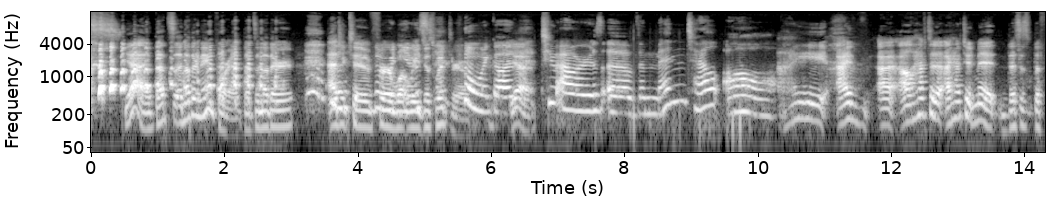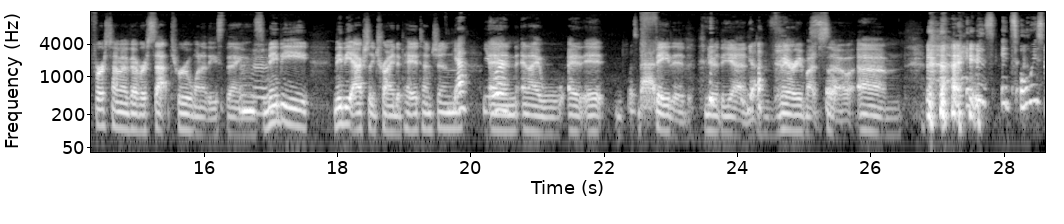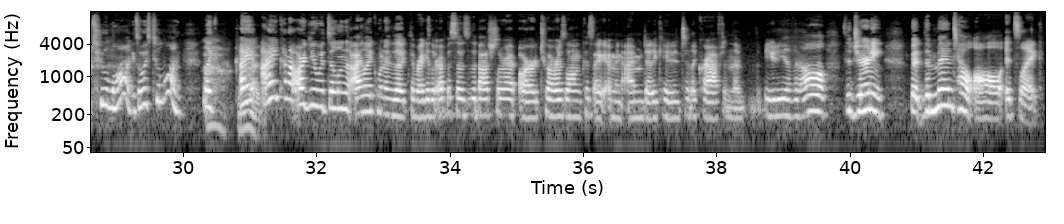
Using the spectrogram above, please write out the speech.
yeah, that's another name for it. That's another adjective The for word what we just went through. Oh my god. Yeah. Two hours of the men tell all. I I've I, I'll have to I have to admit this is the first time I've ever sat through one of these things. Mhm. Maybe maybe actually trying to pay attention. Yeah, you were. and and I, I it was bad. faded near the end. Yeah. Very much So- so. Um It was. It's always too long. It's always too long. Like, oh, I, I kind of argue with Dylan that I like one of the like, the regular episodes of The Bachelorette are two hours long because I I mean I'm dedicated to the craft and the, the beauty of it all, the journey. But the men tell all. It's like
